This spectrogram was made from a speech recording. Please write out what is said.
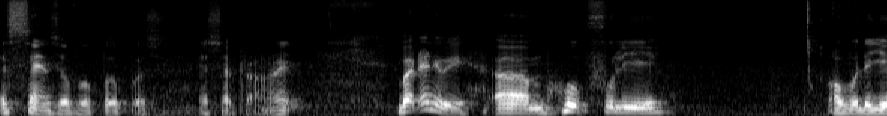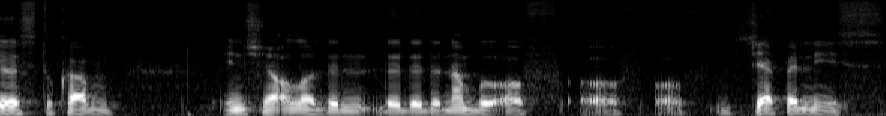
a sense of a purpose etc right? But anyway um, hopefully over the years to come inshallah the, the, the, the number of, of, of Japanese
